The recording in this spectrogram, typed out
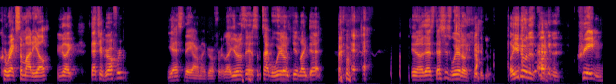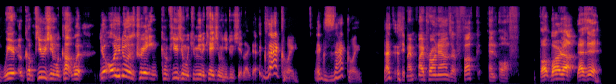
correct somebody else. You'd be like, that's your girlfriend? Yes, they are my girlfriend. Like, you know what I'm saying? Some type of weirdo shit like that. You know, that's that's just weirdo shit to me. All you're doing is fucking creating weird uh, confusion with, con- with you're all you're doing is creating confusion with communication when you do shit like that. exactly. Exactly. That See, my, my pronouns are fuck and off. Fuck word up. That's it.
